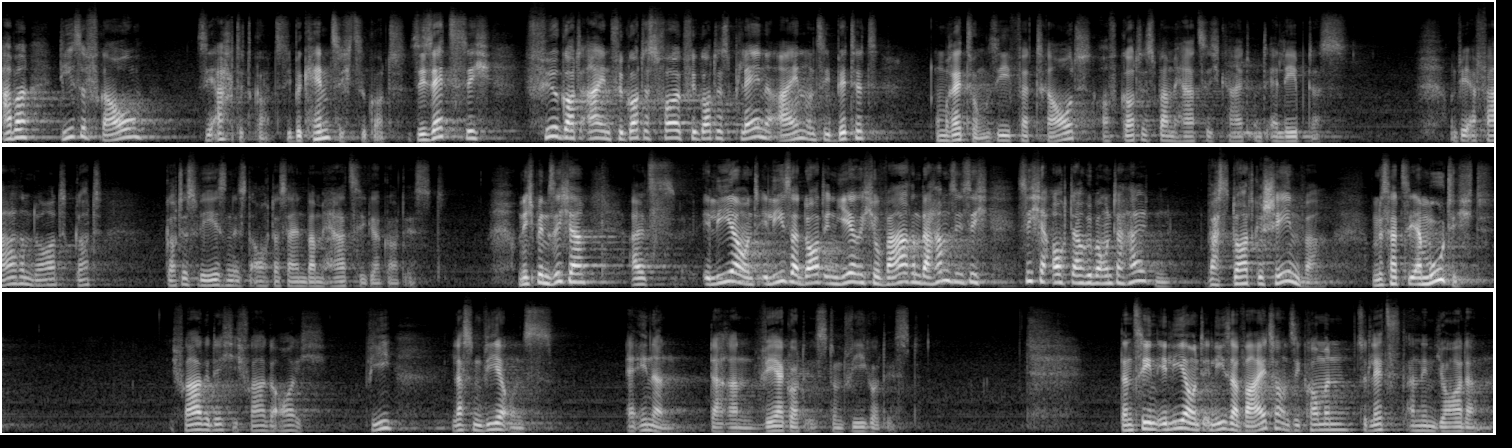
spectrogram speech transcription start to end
Aber diese Frau, sie achtet Gott, sie bekennt sich zu Gott, sie setzt sich für Gott ein, für Gottes Volk, für Gottes Pläne ein und sie bittet um Rettung. Sie vertraut auf Gottes Barmherzigkeit und erlebt das. Und wir erfahren dort, Gott Gottes Wesen ist auch, dass er ein barmherziger Gott ist. Und ich bin sicher, als Elia und Elisa dort in Jericho waren, da haben sie sich sicher auch darüber unterhalten, was dort geschehen war. Und es hat sie ermutigt. Ich frage dich, ich frage euch, wie lassen wir uns erinnern daran, wer Gott ist und wie Gott ist? Dann ziehen Elia und Elisa weiter und sie kommen zuletzt an den Jordan.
